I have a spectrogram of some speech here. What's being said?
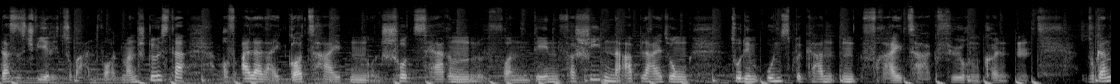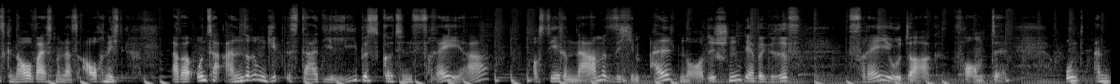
Das ist schwierig zu beantworten. Man stößt da auf allerlei Gottheiten und Schutzherren, von denen verschiedene Ableitungen zu dem uns bekannten Freitag führen könnten. So ganz genau weiß man das auch nicht, aber unter anderem gibt es da die Liebesgöttin Freya, aus deren Name sich im Altnordischen der Begriff Freyudag formte. Und an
